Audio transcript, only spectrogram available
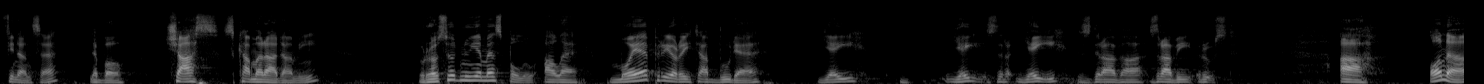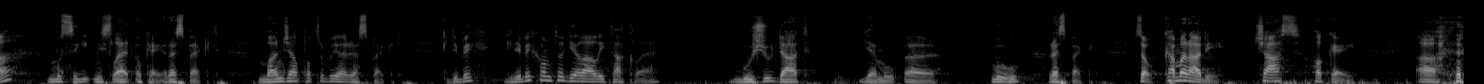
finance, nebo čas s kamarádami, rozhodnujeme spolu, ale moje priorita bude jejich, jejich, jejich zdravá, zdravý růst. A ona musí myslet, OK, respekt. Manžel potřebuje respekt. Kdybych, kdybychom to dělali takhle, můžu dát jemu, uh, mu respekt. So, kamarádi, čas, hokej. Uh,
